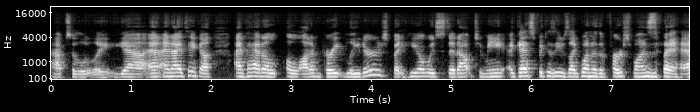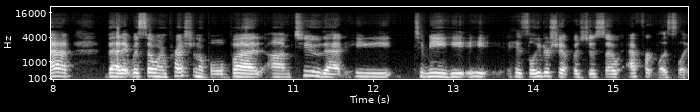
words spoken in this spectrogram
Absolutely. Yeah. And, and I think uh, I've had a, a lot of great leaders, but he always stood out to me, I guess, because he was like one of the first ones that I had that it was so impressionable. But um, two, that he, to me, he, he, his leadership was just so effortlessly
